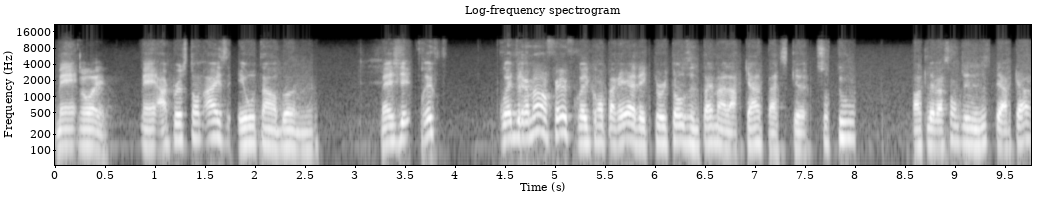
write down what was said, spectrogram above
Mais ouais. Mais Upper Stone Eyes est autant bonne. là. Mais je faudrait- pour être vraiment fair, il faudrait le comparer avec Turtles in Time à l'arcade parce que, surtout entre la version de Genesis et arcade,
